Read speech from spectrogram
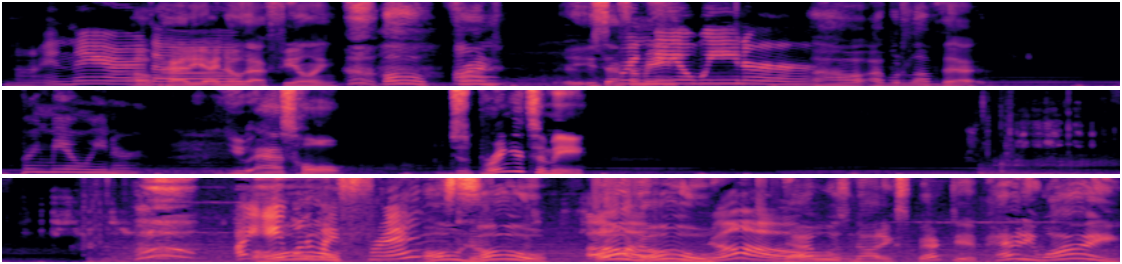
Not in there. Oh, Paddy, I know that feeling. oh, friend, oh, is that for me? Bring me a wiener. oh, I would love that. Bring me a wiener. You asshole! Just bring it to me. I ate one of Oh. my friends. Oh no! Oh, no! no. That was not expected. Paddy, why?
